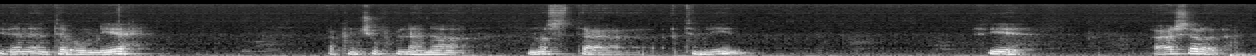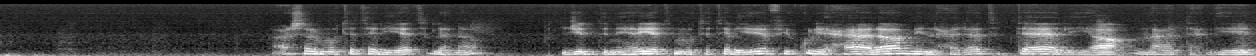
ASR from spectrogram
إذا أنتبهوا مليح. راك نشوف هنا نص تاع التمرين. فيه عشر عشر متتاليات لهنا. جد نهاية المتتالية في كل حالة من الحالات التالية مع التحليل.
